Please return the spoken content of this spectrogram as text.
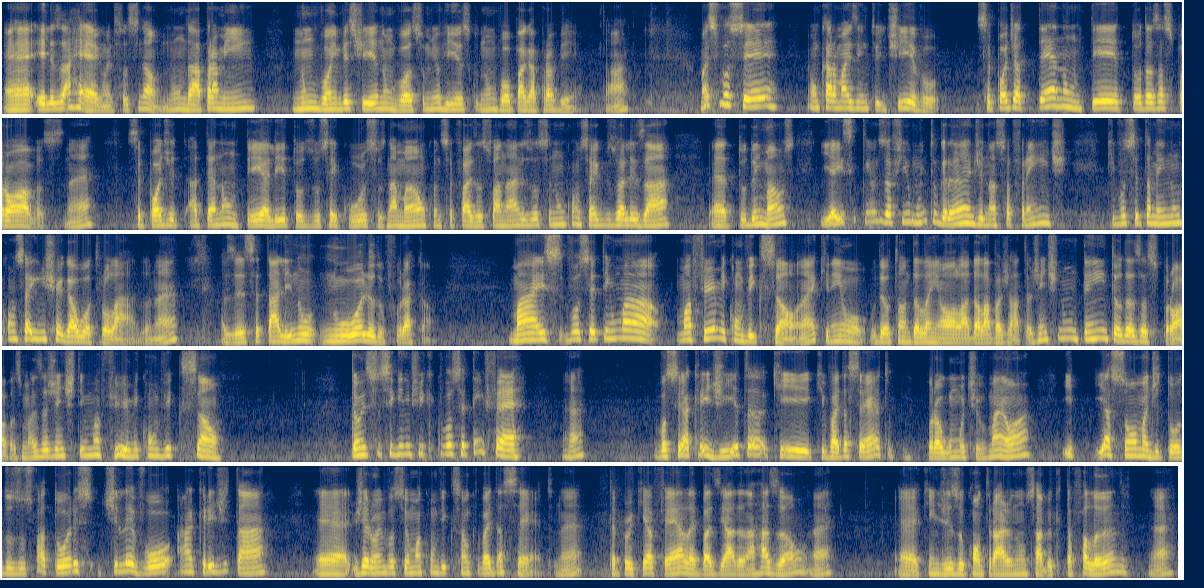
é, eles arregam. Eles falam assim: não, não dá para mim, não vou investir, não vou assumir o risco, não vou pagar para ver. Tá? Mas se você é um cara mais intuitivo, você pode até não ter todas as provas, né? Você pode até não ter ali todos os recursos na mão. Quando você faz a sua análise, você não consegue visualizar é, tudo em mãos. E aí você tem um desafio muito grande na sua frente que você também não consegue enxergar o outro lado, né? Às vezes você está ali no, no olho do furacão. Mas você tem uma, uma firme convicção, né? que nem o, o Deltan Dallagnol lá da Lava Jato. A gente não tem todas as provas, mas a gente tem uma firme convicção. Então isso significa que você tem fé, né? Você acredita que, que vai dar certo por algum motivo maior e, e a soma de todos os fatores te levou a acreditar, é, gerou em você uma convicção que vai dar certo, né? até porque a fé ela é baseada na razão, né? É, quem diz o contrário não sabe o que está falando, né?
